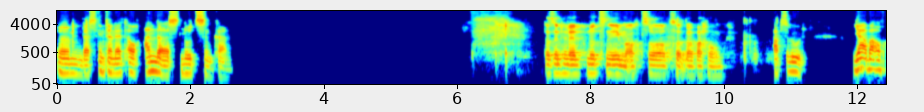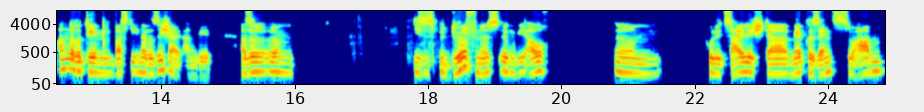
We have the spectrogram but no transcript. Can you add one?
ähm, das Internet auch anders nutzen kann. Das Internet nutzen eben auch zur, zur Überwachung. Absolut. Ja, aber auch andere Themen, was die innere Sicherheit angeht. Also ähm, dieses Bedürfnis irgendwie auch ähm, polizeilich da mehr Präsenz zu haben,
